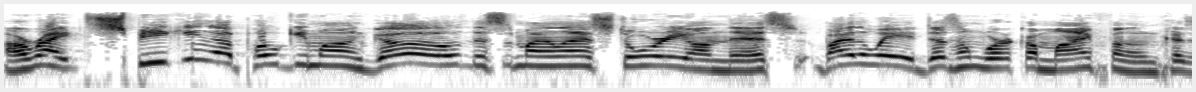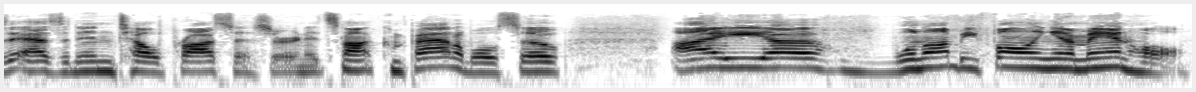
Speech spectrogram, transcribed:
All right. Speaking of Pokemon Go, this is my last story on this. By the way, it doesn't work on my phone because it has an Intel processor and it's not compatible. So I uh, will not be falling in a manhole.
